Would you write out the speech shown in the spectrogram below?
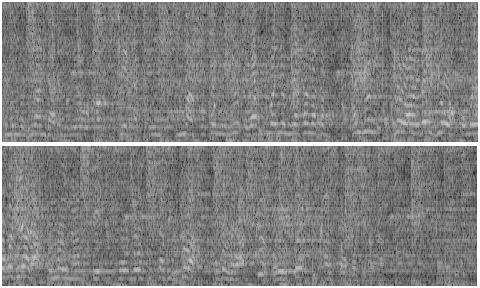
国民の非難である胸を張る政策に今ここにいるお集まりの皆さん方も最初に手を挙げた時を思い起こしながら思いがあって行動してきたということは心から熱くお礼と感謝を申し上げます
